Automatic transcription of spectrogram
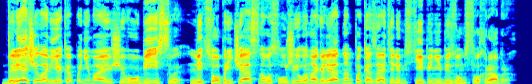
Для человека, понимающего убийство, лицо причастного служило наглядным показателем степени безумства храбрых.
